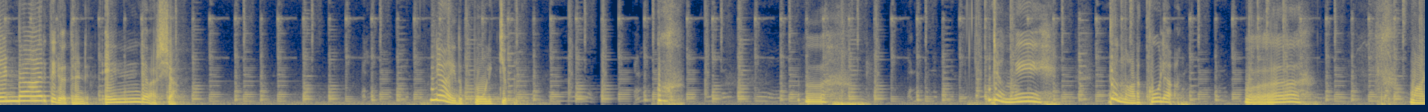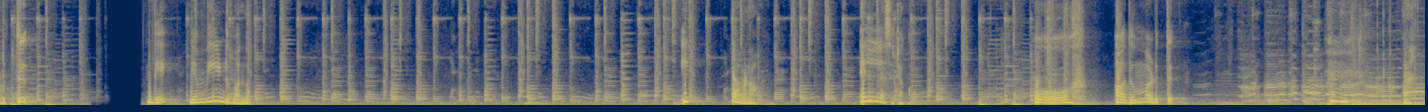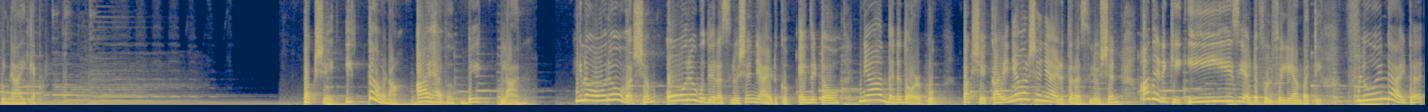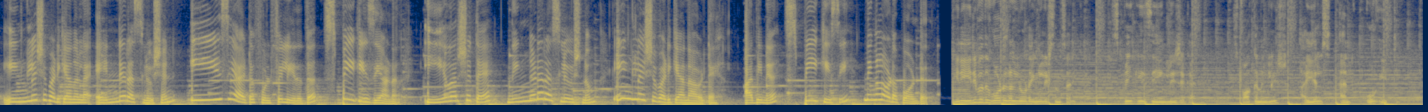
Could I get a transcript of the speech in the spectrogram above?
രണ്ടായിരത്തി ഇരുപത്തിരണ്ട് എന്റെ വർഷ. ഞാൻ ഇത് പൊളിക്കും. അമ്മേ ഇതൊന്നും നടക്കൂല. മടുത്ത്. ദേ ഞാൻ വീണ്ടും വന്നു. ഇത്തവണ എല്ലാം സെറ്റാക്കും ഓ അതും അടുത്ത്. പിന്നെ വായിക്കാം. പക്ഷേ ഇത്തവണ I have a big plan ഇങ്ങനെ ഓരോ വർഷം ഓരോ പുതിയ റെസൊല്യൂഷൻ ഞാൻ എടുക്കും. എന്നിട്ടോ? ഞാൻ തന്നെ തുഴപ്പും. പക്ഷേ കഴിഞ്ഞ വർഷം ഞാൻ എടുത്ത റെസൊല്യൂഷൻ അതെനിക്ക് ഈസി ആയിട്ട് ഫുൾഫിൽ ചെയ്യാൻ പറ്റി. ഫ്ലുവന്റ് ആയിട്ട് ഇംഗ്ലീഷ് പഠിക്കാനുള്ള എന്റെ റെസൊല്യൂഷൻ ഈസി ആയിട്ട് ഫുൾഫിൽ ചെയ്തത് സ്പീക്ക് ഈസിയാണ് ഈ വർഷത്തെ നിങ്ങളുടെ റെസൊല്യൂഷനും ഇംഗ്ലീഷ് പഠിക്കാനാവട്ടെ. അതിന് സ്പീക്ക് ഈസി നിങ്ങളോടൊപ്പം ഉണ്ട് ഇനി ഇരുപത് കോഡുകളിലൂടെ ഇംഗ്ലീഷ് സംസാരിക്കും. Speak easy English spoken English IELTS and O E T.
